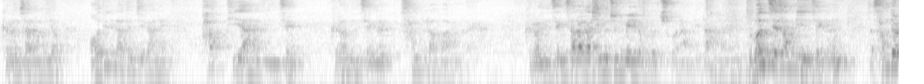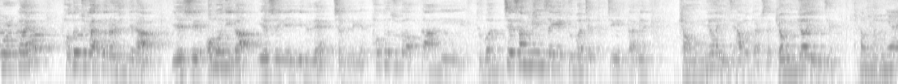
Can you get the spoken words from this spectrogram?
그런 사람은요, 어딜 가든지 간에 파티하는 인생, 그런 인생을 살으라고 하는 거예요. 그런 인생 살아가시길 주님의 이름으로 축원합니다. 두 번째 산미 인생은 자, 3절 볼까요? 포도주가 떨어진지라 예수의 어머니가 예수에게 이르되 저들에게 포도주가 없다니 두 번째 인생의 두 번째 특징이 있다면 격려 인생 한번 따라서 격려 인생 격려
